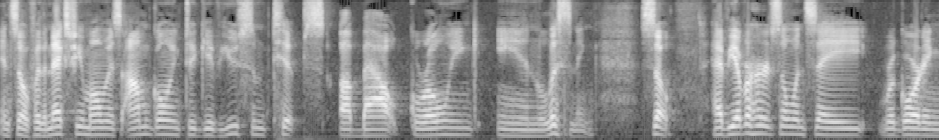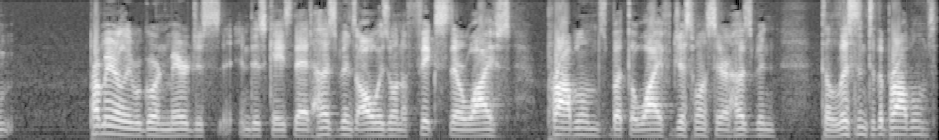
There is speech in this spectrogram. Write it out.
And so, for the next few moments, I'm going to give you some tips about growing in listening. So, have you ever heard someone say regarding, primarily regarding marriages in this case, that husbands always want to fix their wife's problems, but the wife just wants their husband to listen to the problems?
